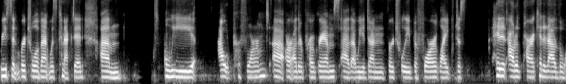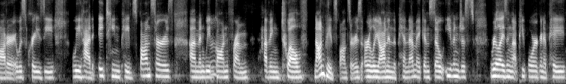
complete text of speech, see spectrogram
recent virtual event was connected. Um, we outperformed uh, our other programs uh, that we had done virtually before, like just hit it out of the park, hit it out of the water. It was crazy. We had 18 paid sponsors, um, and we'd mm. gone from having 12 non-paid sponsors early on in the pandemic and so even just realizing that people were going to pay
